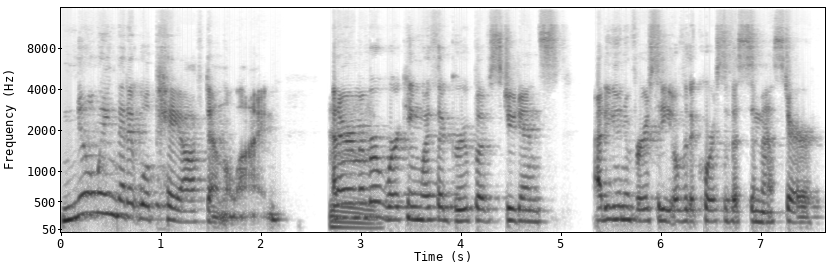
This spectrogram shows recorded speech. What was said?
knowing that it will pay off down the line. And I remember working with a group of students at a university over the course of a semester.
